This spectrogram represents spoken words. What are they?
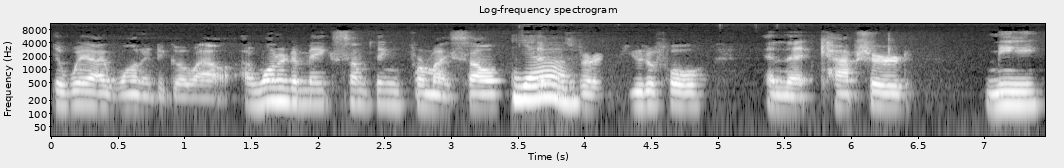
the way I wanted to go out. I wanted to make something for myself yeah. that was very beautiful and that captured me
